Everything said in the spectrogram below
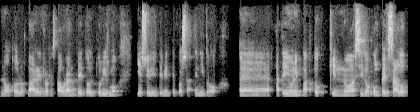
¿no? todos los bares, los restaurantes, todo el turismo y eso evidentemente pues ha tenido, eh, ha tenido un impacto que no ha sido compensado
